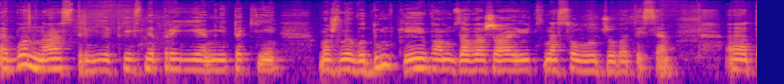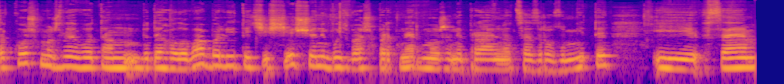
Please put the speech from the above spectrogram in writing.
або настрій якийсь неприємні такі, можливо, думки вам заважають насолоджуватися. Е, Також, можливо, там буде голова боліти, чи ще щось, ваш партнер може неправильно це зрозуміти і все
